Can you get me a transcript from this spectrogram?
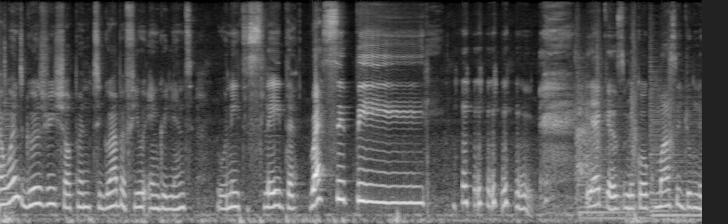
I went grocery shopping to grab a few ingredients we need to slay the recipe. yeah, cause me kumasi drum ne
